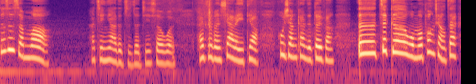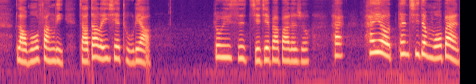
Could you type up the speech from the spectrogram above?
这是什么？他惊讶的指着鸡舍问。孩子们吓了一跳，互相看着对方。呃，这个我们碰巧在老磨坊里找到了一些涂料。路易斯结结巴巴的说：“还还有喷漆的模板。”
